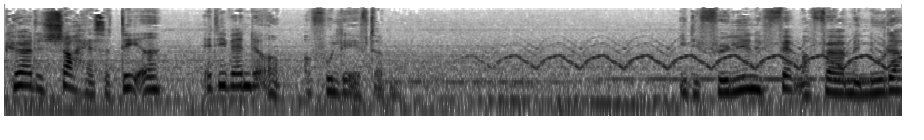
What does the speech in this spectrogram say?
kørte så hasarderet, at de vendte om og fulgte efter dem. I de følgende 45 minutter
